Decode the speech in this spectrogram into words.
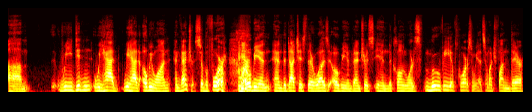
um, we didn't, we had, we had Obi-Wan and Ventress. So before Obi and, and the Duchess, there was Obi and Ventress in the Clone Wars movie, of course, and we had so much fun there.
